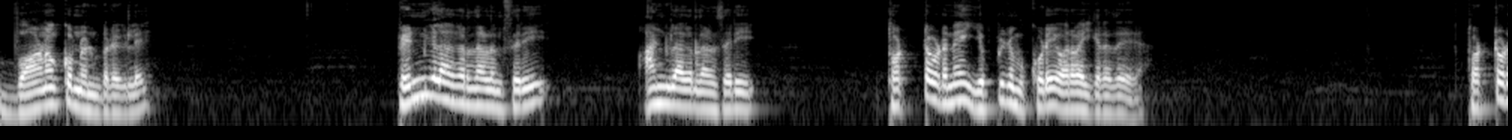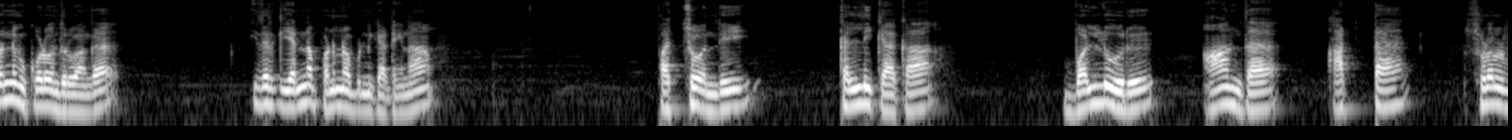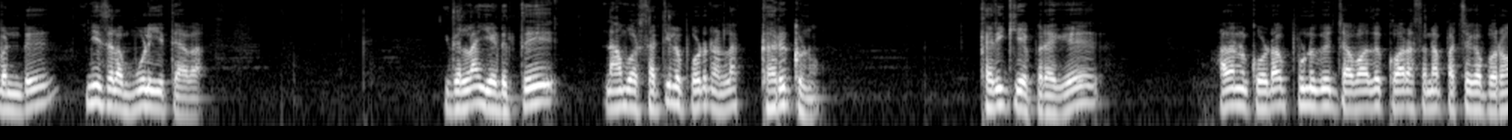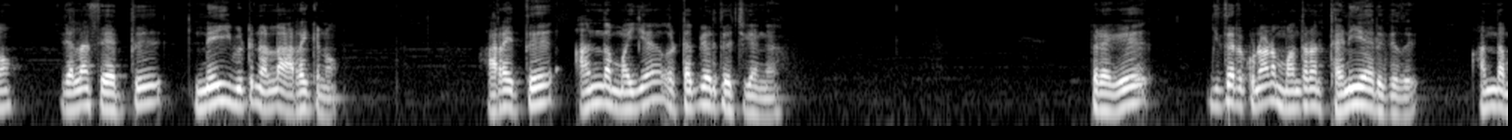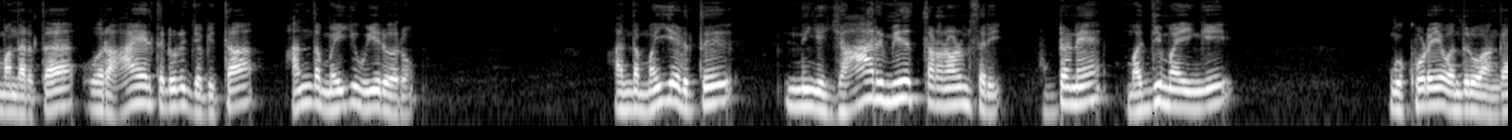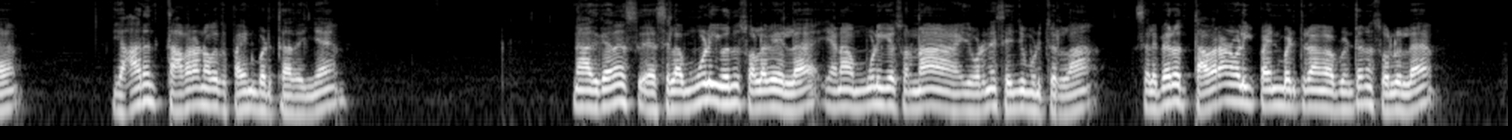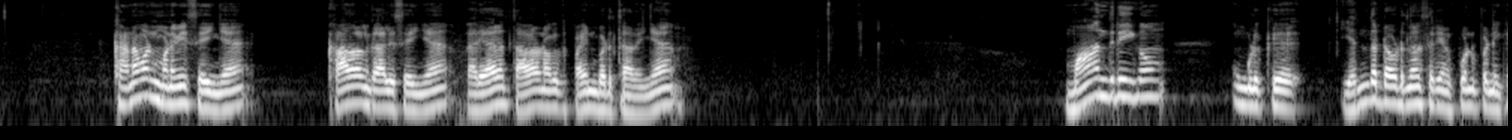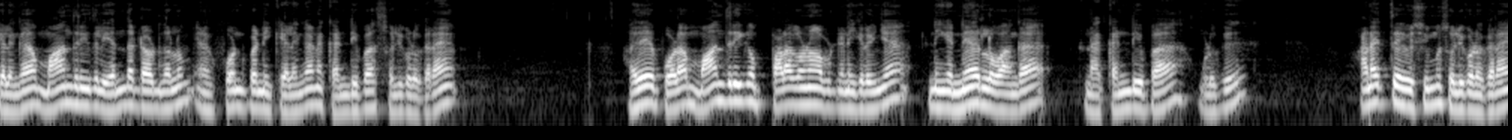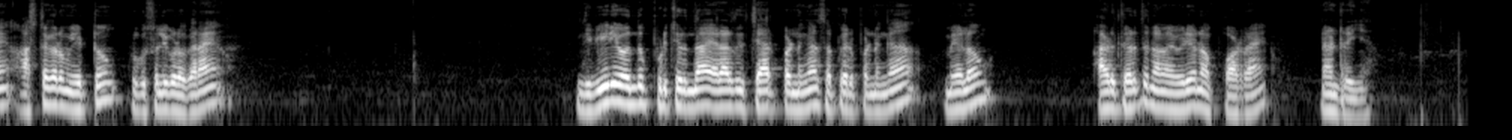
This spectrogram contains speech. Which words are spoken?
வணக்கம் நண்பர்களே. பெண்களாக இருந்தாலும் சரி ஆண்களாக இருந்தாலும் சரி தொட்ட உடனே எப்படி நம்ம கூட வர வைக்கிறது? தொட்ட உடனே நம்ம கூட வந்துடுவாங்க இதற்கு என்ன பண்ணணும் அப்படின்னு கேட்டிங்கன்னா பச்சோந்தி கள்ளிக்காக்கா வல்லூர் ஆந்த அட்டை சுழல் வண்டு இனி சில மூலிகை தேவை. இதெல்லாம் எடுத்து நாம் ஒரு சட்டியில் போட்டு நல்லா கருக்கணும். கருக்கிய பிறகு அதன் கூட புணுகு ஜவாது கோரசனை பச்சைக்கப்புறம் இதெல்லாம் சேர்த்து நெய் விட்டு நல்லா அரைக்கணும். அரைத்து அந்த மையை ஒரு டப்பில் எடுத்து வச்சுக்கோங்க. பிறகு இதற்குண்டான மந்திரம் தனியாக இருக்குது. அந்த மந்திரத்தை ஒரு ஆயிரத்தி எண்ணூறு ஜபித்தா அந்த மைக்கு உயிர் வரும். அந்த மை எடுத்து நீங்கள் யார் மீது தடனாலும் சரி உடனே மதி மயங்கி உங்கள் கூடயே வந்துடுவாங்க யாரும் தவறான வகை பயன்படுத்தாதீங்க. நான் அதுக்காக தான் சில மூலிகை வந்து சொல்லவே இல்லை. ஏன்னா மூலிகை சொன்னால் இது உடனே செஞ்சு முடிச்சிடலாம். சில பேர் தவறான வழிக்கு பயன்படுத்துகிறாங்க அப்படின்ட்டு நான் சொல்லலை. கணவன் மனைவி செய்யுங்க. காதலன் காலி செய்யுங்க. வேறு யாரும் தவறான வகை பயன்படுத்தாதீங்க. மாந்திரீகம் உங்களுக்கு எந்த டவுட் இருந்தாலும் சரி எனக்கு ஃபோன் பண்ணி கேளுங்க. மாந்திரிகத்தில் எந்த டவுட் இருந்தாலும் எனக்கு ஃபோன் பண்ணி கேளுங்க. நான் கண்டிப்பாக சொல்லிக் கொடுக்குறேன். அதே போல் மாந்திரீகம் பழகணும் அப்படின்னு நினைக்கிறவங்க நீங்கள் நேரில் வாங்க. நான் கண்டிப்பாக உங்களுக்கு அனைத்து விஷயமும் சொல்லிக் கொடுக்குறேன். அஷ்டகரம் எட்டும் உங்களுக்கு சொல்லிக் கொடுக்குறேன். இந்த வீடியோ வந்து பிடிச்சிருந்தா எல்லாத்துக்கும் ஷேர் பண்ணுங்கள் சப்ஸ்கிரைப் பண்ணுங்கள் மேலும் அடுத்தடுத்து நல்ல வீடியோ நான் போடுறேன். நன்றிங்க.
